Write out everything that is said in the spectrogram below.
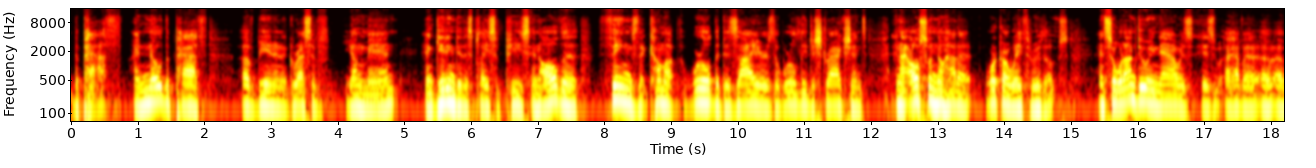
the path. I know the path of being an aggressive young man and getting to this place of peace and all the things that come up the world, the desires, the worldly distractions. And I also know how to work our way through those. And so what I'm doing now is is I have a,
